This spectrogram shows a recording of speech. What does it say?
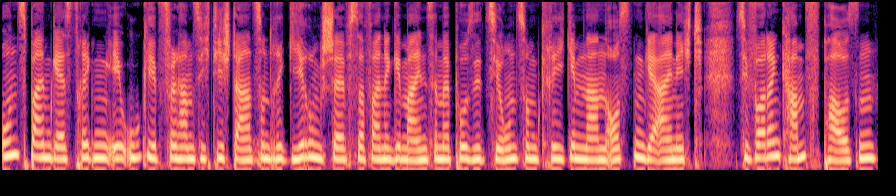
Und beim gestrigen EU-Gipfel haben sich die Staats- und Regierungschefs auf eine gemeinsame Position zum Krieg im Nahen Osten geeinigt. Sie fordern Kampfpausen,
